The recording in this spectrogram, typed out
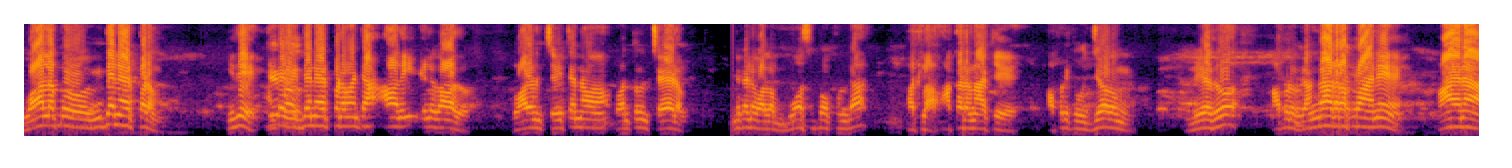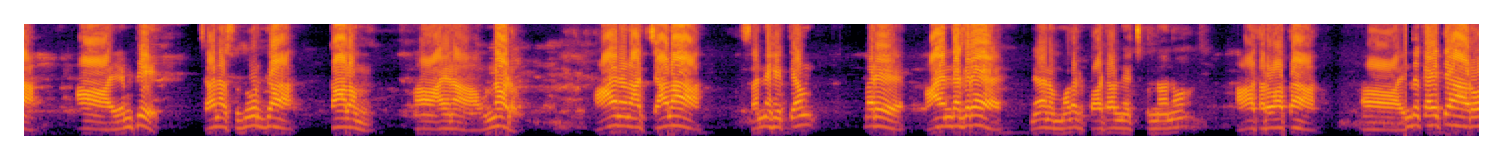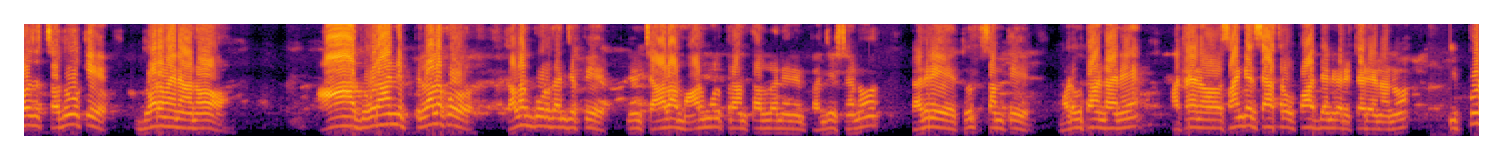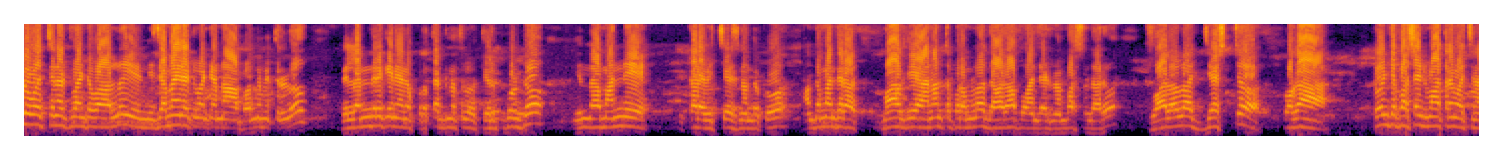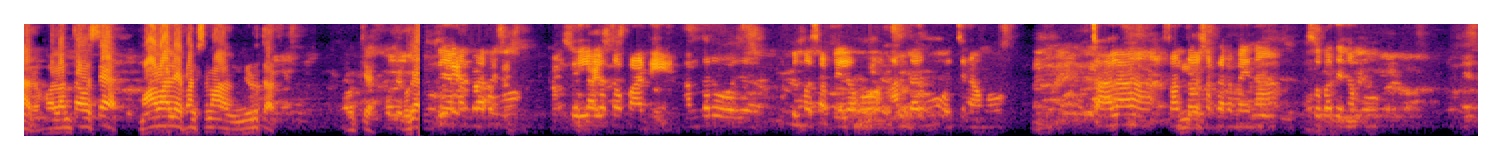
వాళ్ళకు విద్య నేర్పడం. ఇది అంటే విద్య నేర్పడం అంటే వాళ్ళు వీళ్ళు కాదు. వాళ్ళని చైతన్యవంతులను చేయడం. ఎందుకంటే వాళ్ళ మోసపోకుండా అట్లా అక్కడ నాకు అప్పటికి ఉద్యోగం లేదు. అప్పుడు గంగాధరప్ప అని ఆయన ఆ ఎంపీ చాలా సుదీర్ఘ కాలం ఆయన ఉన్నాడు. ఆయన నాకు చాలా సన్నిహిత్యం. మరి ఆయన దగ్గరే నేను మొదటి పాఠాలు నేర్చుకున్నాను. ఆ తర్వాత ఎందుకైతే ఆ రోజు చదువుకి దూరమైనానో ఆ దూరాన్ని పిల్లలకు కలగకూడదని చెప్పి నేను చాలా మారుమూల ప్రాంతాల్లోనే నేను పనిచేసినాను కదిరి తూర్పు సమితి మడుగుతాండానే అట్లా నేను సాంకేతిక శాస్త్ర ఉపాధ్యాయునిగా రిటైర్డ్ అయినాను. ఇప్పుడు వచ్చినటువంటి వాళ్ళు నిజమైనటువంటి నా బంధుమిత్రులు వీళ్ళందరికీ నేను కృతజ్ఞతలు తెలుపుకుంటూ ఇంతమంది ఇక్కడ విచ్చేసినందుకు అంతమంది మాకు అనంతపురంలో దాదాపు హండ్రెడ్ మెంబర్స్ ఉన్నారు. వాళ్ళలో జస్ట్ ఒక ట్వంటీ పర్సెంట్ మాత్రమే వచ్చినారు. వాళ్ళంతా వస్తే మా వాళ్ళే ఫంక్షన్ నిడుతారు. ఓకే. ఓకే. పిల్లలతో పాటి అందరూ కుటుంబ సభ్యులము అందరము వచ్చినాము. చాలా సంతోషకరమైన శుభదినము.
